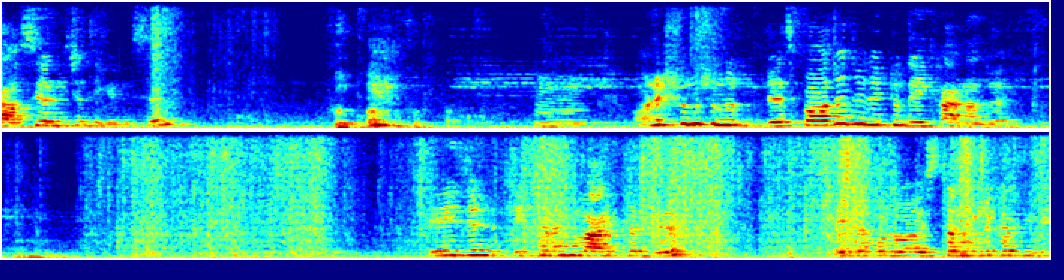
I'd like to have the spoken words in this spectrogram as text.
গাউসিয়ার নিচে থেকে নিচ্ছে ফুটপাত ফুটপাত। হুম, অনেক সুন্দর সুন্দর ড্রেস পাওয়া যায় যদি একটু দেখে আনা যায়। এই যে এখানে হলো আরেকটা ড্রেস এটা হলো ইস্তানবুলিকা থেকে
